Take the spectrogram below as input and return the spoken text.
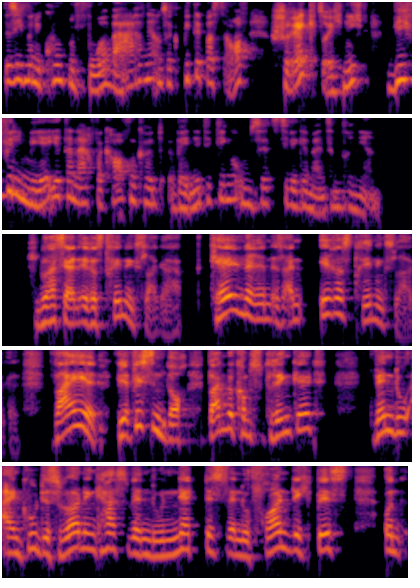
dass ich meine Kunden vorwarne und sage, bitte passt auf, schreckt euch nicht, wie viel mehr ihr danach verkaufen könnt, wenn ihr die Dinge umsetzt, die wir gemeinsam trainieren. Du hast ja ein irres Trainingslager gehabt. Kellnerin ist ein irres Trainingslager, weil wir wissen doch, wann bekommst du Trinkgeld? Wenn du ein gutes Wording hast, wenn du nett bist, wenn du freundlich bist. Und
